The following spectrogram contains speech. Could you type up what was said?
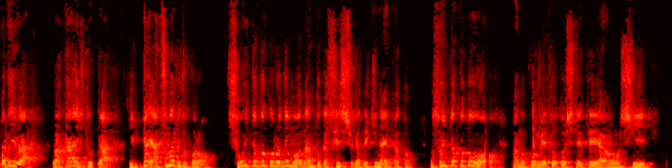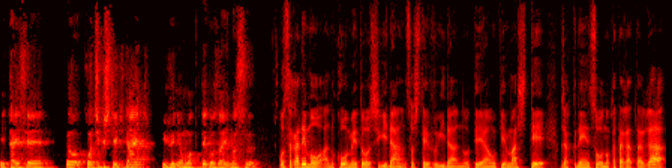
あるいは若い人がいっぱい集まるところ、そういったところでもなんとか接種ができないかと、そういったことをあの公明党として提案をし、体制を構築していきたいというふうに思ってございます。大阪でもあの公明党市議団、そして府議団の提案を受けまして、若年層の方々が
